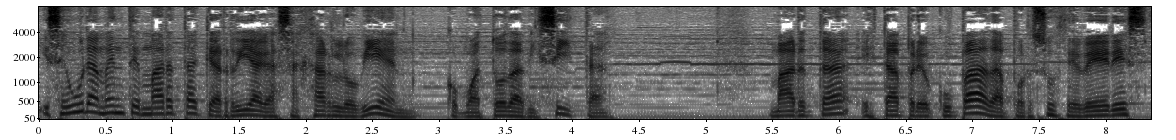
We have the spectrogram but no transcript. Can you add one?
Y seguramente Marta querría agasajarlo bien, como a toda visita. Marta está preocupada por sus deberes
